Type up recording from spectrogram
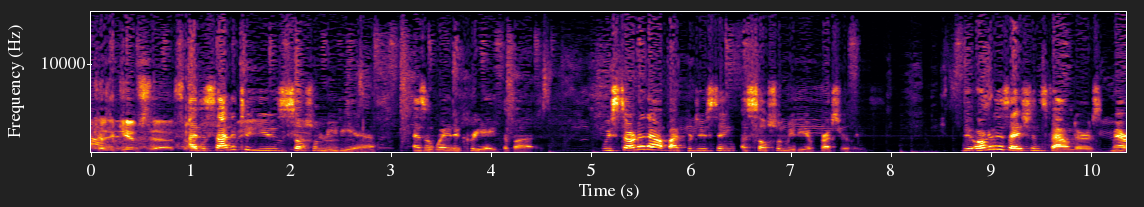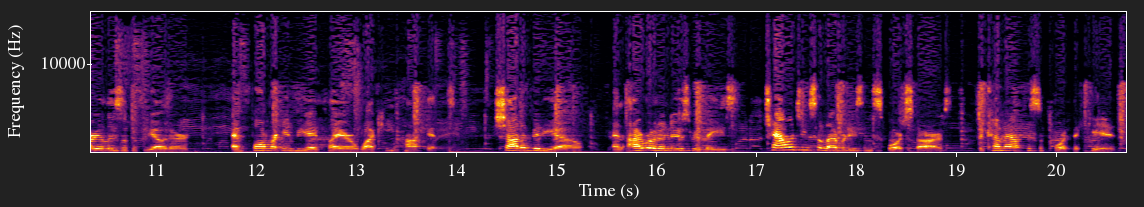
because it gives. Uh, I decided to use social media as a way to create the buzz. We started out by producing a social media press release. The organization's founders, Mary Elizabeth Yoder and former NBA player Joaquin Hawkins, shot a video, and I wrote a news release challenging celebrities and sports stars to come out to support the kids,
